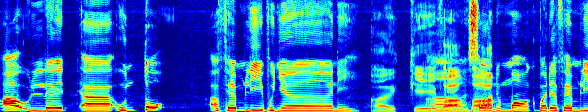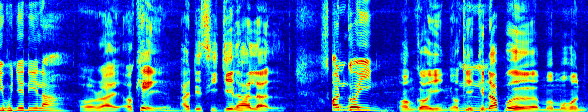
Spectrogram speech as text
outlet uh, untuk uh, family punya ni. Okay, Ah, faham, so faham. the more kepada family punya ni lah. Alright. Okay, Hmm. ada sijil halal? sekarang? Ongoing. Ongoing. Okey, Hmm. kenapa memohon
